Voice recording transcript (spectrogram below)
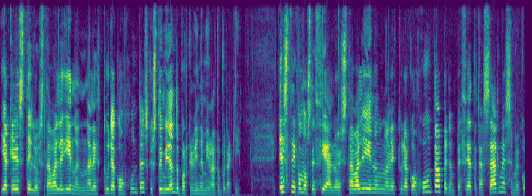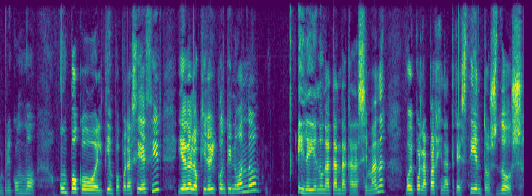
ya que este lo estaba leyendo en una lectura conjunta, es que estoy mirando porque viene mi gato por aquí. Este, como os decía, lo estaba leyendo en una lectura conjunta, pero empecé a atrasarme, se me complicó un, un poco el tiempo, por así decir, y ahora lo quiero ir continuando y leyendo una tanda cada semana. Voy por la página 302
